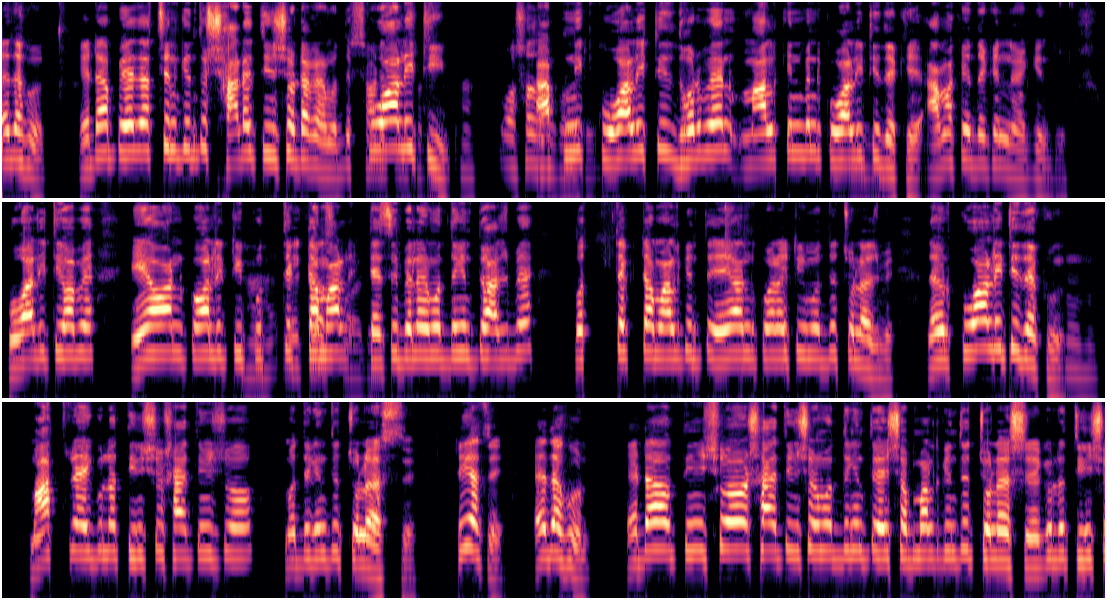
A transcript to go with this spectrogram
এই দেখুন এটা পেয়ে যাচ্ছেন কিন্তু সাড়ে তিনশো টাকার মধ্যে। কোয়ালিটি। হ্যাঁ, আপনি কোয়ালিটি ধরবেন মাল কিনবেন কোয়ালিটি দেখে। আমাকে দেখেন না কিন্তু। কোয়ালিটি হবে এ ওয়ান কোয়ালিটি প্রত্যেকটা মাল। ডেসিবেলের মধ্যে কিন্তু আসবে। প্রত্যেকটা মাল কিন্তু এ ওয়ান কোয়ালিটির মধ্যে চলে আসবে। দেখুন কোয়ালিটি দেখুন। মাত্র এগুলো তিনশো সাড়ে তিনশো মধ্যে কিন্তু চলে আসছে। ঠিক আছে? এই দেখুন এটাও তিনশো সাড়ে তিনশোর মধ্যে কিন্তু এইসব মাল কিন্তু চলে আসছে। এগুলো তিনশো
